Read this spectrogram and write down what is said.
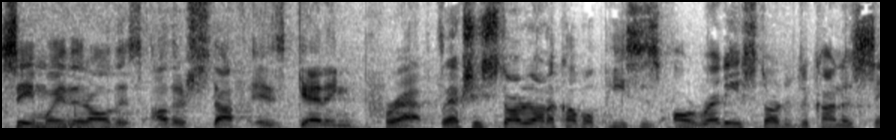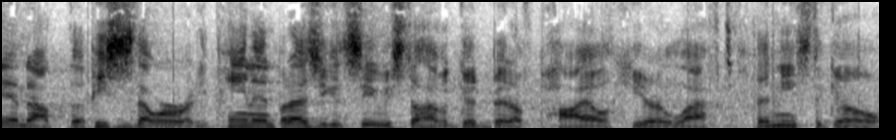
Same way that all this other stuff is getting prepped. We actually started on a couple pieces already, started to kind of sand out the pieces that were already painted. But as you can see, we still have a good bit of of pile here left that needs to go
